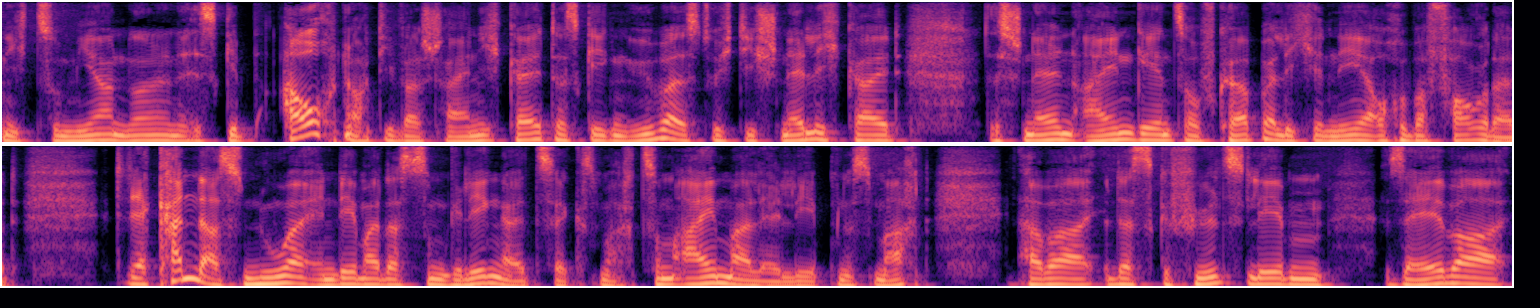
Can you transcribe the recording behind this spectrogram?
nicht zu mir, sondern es gibt auch noch die Wahrscheinlichkeit, das Gegenüber ist durch die Schnelligkeit des schnellen Eingehens auf körperliche Nähe auch überfordert. Der kann das nur, indem er das zum Gelegenheitssex macht, zum Einmalerlebnis macht. Aber das Gefühlsleben selber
